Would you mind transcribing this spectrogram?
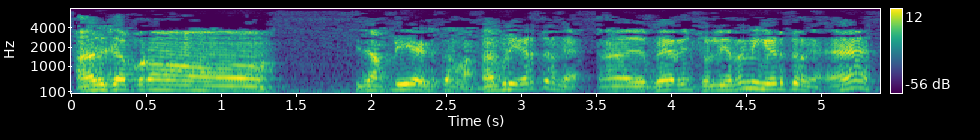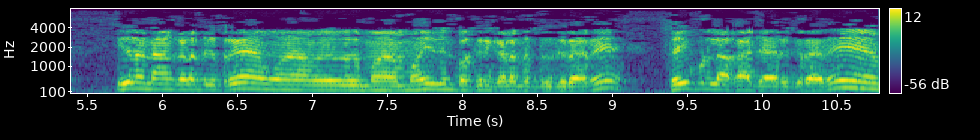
அதுக்கப்புறம் இது அப்படியே எடுத்துடலாம். அப்படி எடுத்துருங்க. பேரையும் சொல்லிடுறேன். நீங்க எடுத்துருங்க. இதுல நான் கலந்துக்கிட்டேன் மொஹிதீன் பக்ரி கலந்துட்டு இருக்கிறாரு. சைஃபுல்லா காஜா இருக்கிறாரு.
